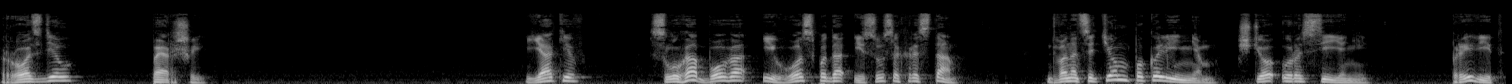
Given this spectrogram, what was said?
Розділ перший. Яків, слуга Бога і Господа Ісуса Христа, дванадцятьом поколінням, що у розсіяні. Привіт!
